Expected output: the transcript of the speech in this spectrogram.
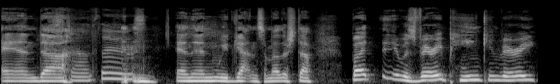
and uh, Still have those. and then we'd gotten some other stuff, but it was very pink and very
